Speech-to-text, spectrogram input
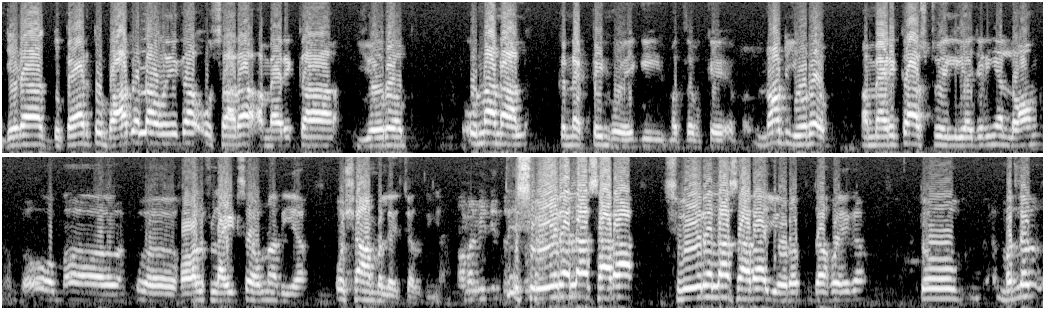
ਜਿਹੜਾ ਦੁਪਹਿਰ ਤੋਂ ਬਾਅਦ ਵਾਲਾ ਹੋਏਗਾ, ਉਹ ਸਾਰਾ ਅਮਰੀਕਾ ਯੂਰਪ ਉਹਨਾਂ ਨਾਲ ਕਨੈਕਟਿੰਗ ਹੋਏਗੀ। ਮਤਲਬ ਕਿ ਨਾਟ ਯੂਰਪ ਅਮਰੀਕਾ ਆਸਟ੍ਰੇਲੀਆ ਜਿਹੜੀਆਂ ਲੌਂਗ ਹਾਲ ਫਲਾਈਟਸ ਆ ਉਹਨਾਂ ਦੀਆਂ ਉਹ ਸ਼ਾਮ ਵੇਲੇ ਚੱਲਦੀਆਂ। ਤੇ ਸਵੇਰ ਵਾਲਾ ਸਾਰਾ ਸਵੇਰ ਵਾਲਾ ਸਾਰਾ ਯੂਰਪ ਦਾ ਹੋਏਗਾ। ਤੋ ਮਤਲਬ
